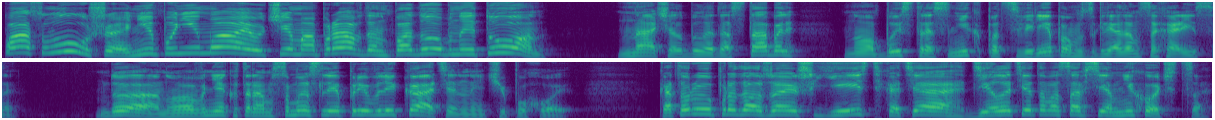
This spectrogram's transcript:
«Послушай, не понимаю, чем оправдан подобный тон!» Начал было Достабль, но быстро сник под свирепым взглядом Сахарисы. «Да, но в некотором смысле привлекательной чепухой, которую продолжаешь есть, хотя делать этого совсем не хочется»,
